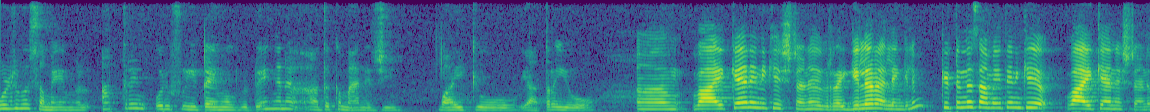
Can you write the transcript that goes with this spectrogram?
ഒഴിവ് സമയങ്ങൾ അത്രയും ഒരു ഫ്രീ ടൈമൊക്കെ കിട്ടും. എങ്ങനെ അതൊക്കെ മാനേജ് ചെയ്യും? വായിക്കുമോ യാത്രയോ വായിക്കാൻ എനിക്ക് ഇഷ്ടമാണ് റെഗുലർ അല്ലെങ്കിലും കിട്ടുന്ന സമയത്ത് എനിക്ക് വായിക്കാൻ ഇഷ്ടമാണ്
